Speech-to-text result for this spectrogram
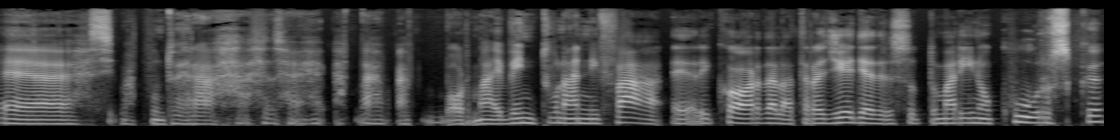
eh, sì, appunto era ormai 21 anni fa, eh, ricorda la tragedia del sottomarino Kursk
